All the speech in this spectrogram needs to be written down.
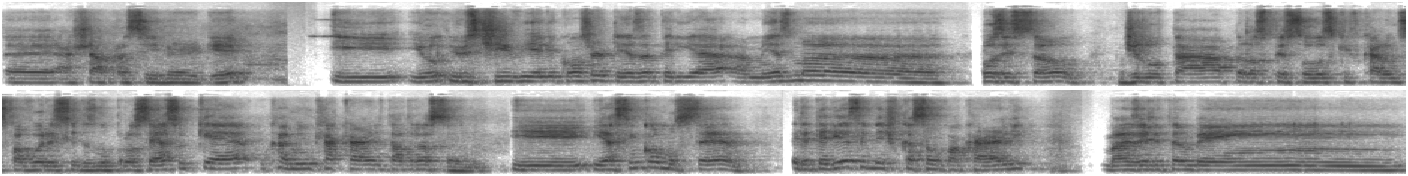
é, achar para se reerguer. E, e, o, e, o, Steve, ele com certeza teria a mesma posição de lutar pelas pessoas que ficaram desfavorecidas no processo, que é o caminho que a Carly está traçando. E, e assim como o Sam, ele teria essa identificação com a Carly, mas ele também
